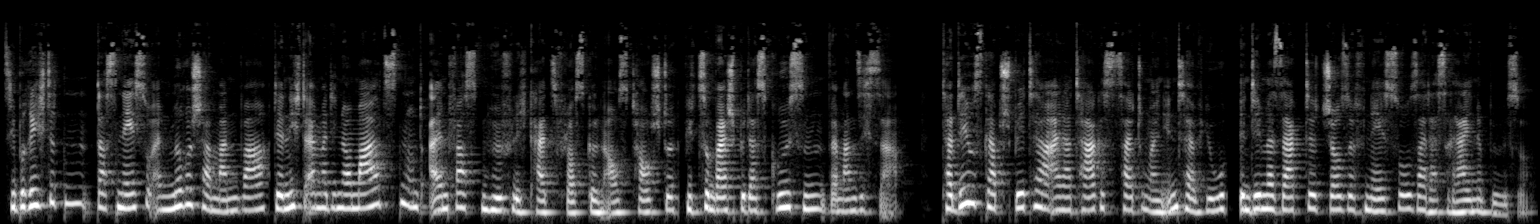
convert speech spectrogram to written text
Sie berichteten, dass Neso ein mürrischer Mann war, der nicht einmal die normalsten und einfachsten Höflichkeitsfloskeln austauschte, wie zum Beispiel das Grüßen, wenn man sich sah. Thaddeus gab später einer Tageszeitung ein Interview, in dem er sagte, Joseph Neso sei das reine Böse.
